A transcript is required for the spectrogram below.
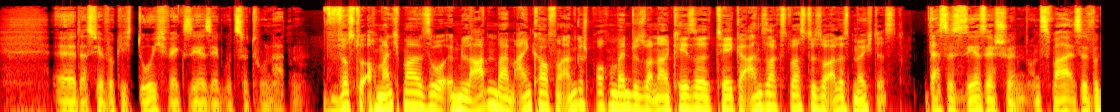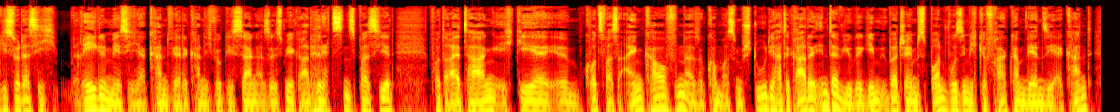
äh, dass wir wirklich durchweg sehr, sehr gut zu tun hatten. Wirst du auch manchmal so im Laden beim Einkaufen angesprochen, wenn du so an einer Käsetheke ansagst, was du so alles möchtest? Das ist sehr, sehr schön. Und zwar ist es wirklich so, dass ich regelmäßig erkannt werde, kann ich wirklich sagen. Also ist mir gerade letztens passiert, vor drei Tagen, ich gehe äh, kurz was einkaufen, also komme aus dem Studio, hatte gerade ein Interview gegeben über James Bond, wo sie mich gefragt haben, werden sie erkannt?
